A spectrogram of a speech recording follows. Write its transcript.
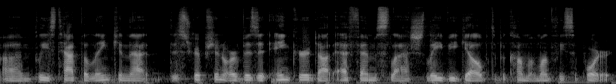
Um, please tap the link in that description or visit anchor.fm slash Gelb to become a monthly supporter.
